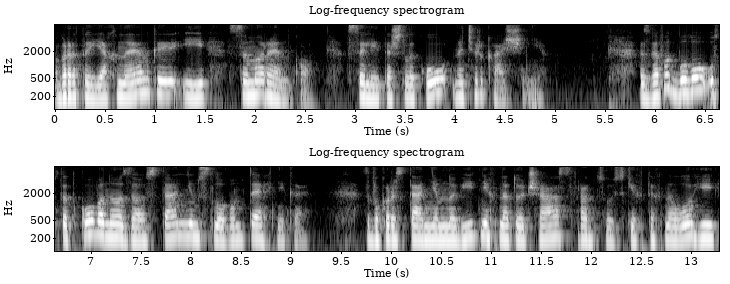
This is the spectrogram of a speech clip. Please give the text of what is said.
брати Яхненки і Семеренко в селі Ташлику на Черкащині. Завод було устатковано за останнім словом техніки з використанням новітніх на той час французьких технологій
